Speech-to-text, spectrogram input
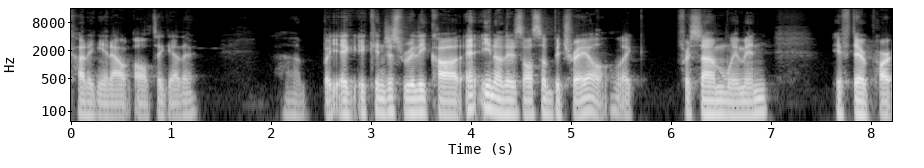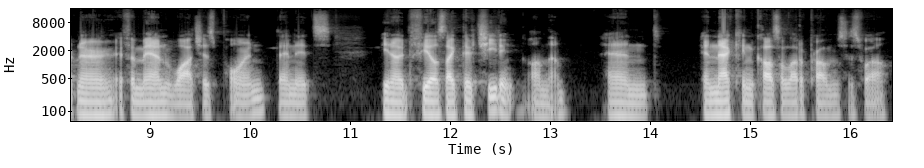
cutting it out altogether. Um, but it, it, can just really cause, you know, there's also betrayal. Like for some women, if their partner, if a man watches porn, then it's, you know, it feels like they're cheating on them. And, and that can cause a lot of problems as well.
